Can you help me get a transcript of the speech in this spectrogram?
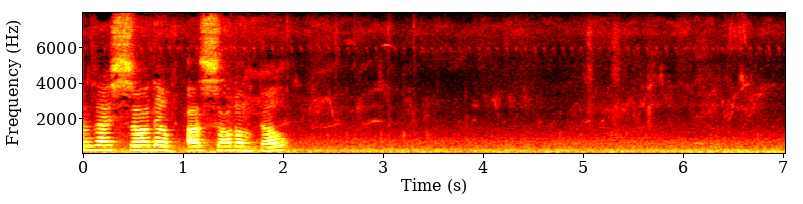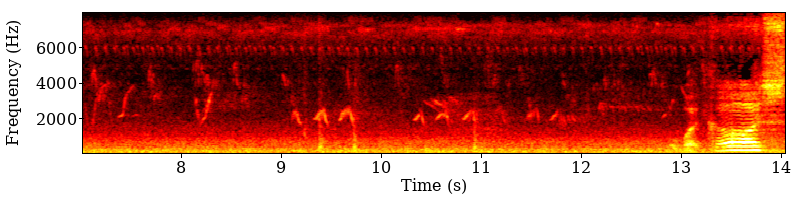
Cause I saw the I saw them built. Oh my gosh.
